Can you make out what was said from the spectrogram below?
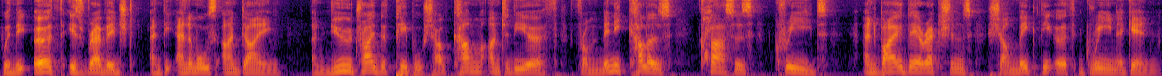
When the earth is ravaged and the animals are dying, a new tribe of people shall come unto the earth from many colours, classes, creeds, and by their actions shall make the earth green again.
